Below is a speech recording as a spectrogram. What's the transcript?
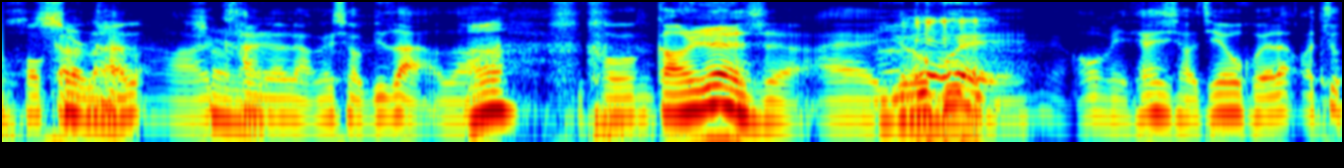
好事儿来了感慨啊看着两个小逼崽子啊，从刚认识，哎，约会。然后每天小金又回来啊，就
